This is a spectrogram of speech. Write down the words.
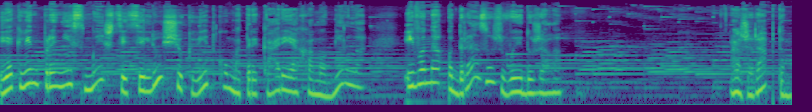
Як він приніс мишці цілющу квітку матрикарія хамомілла, і вона одразу ж видужала. Аж раптом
